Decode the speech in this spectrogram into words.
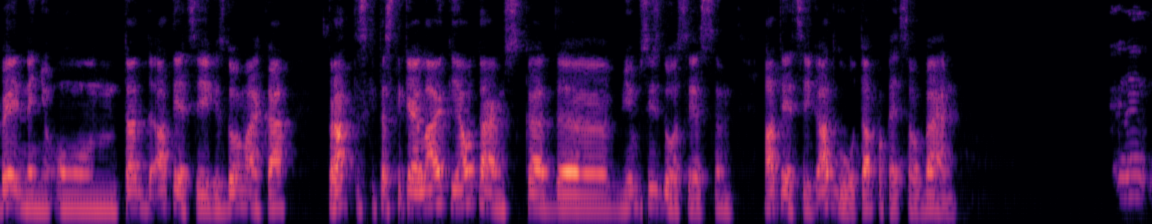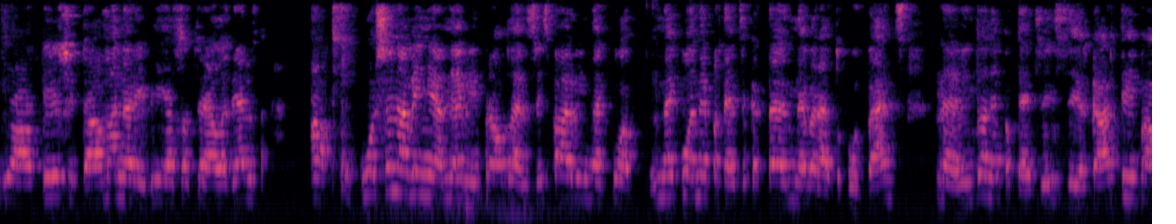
bērniņu, un tad attiecīgi es domāju, ka praktiski tas tikai laika jautājums, kad jums izdosies attiecīgi atgūt atpakaļ savu bērnu. Jā, tieši tā man arī bija sociāla dienesta apsakošanā viņiem nebija problēmas. Vispār viņi neko, neko nepateica, ka te nevarētu būt bērns. Nē, viņi to nepateica. Viss ir kārtībā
